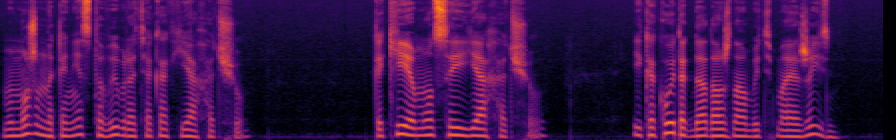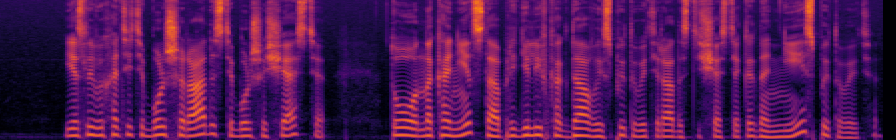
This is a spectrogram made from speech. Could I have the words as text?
мы можем наконец-то выбрать, а как я хочу. Какие эмоции я хочу. И какой тогда должна быть моя жизнь. Если вы хотите больше радости, больше счастья, то, наконец-то, определив, когда вы испытываете радость и счастье, а когда не испытываете,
